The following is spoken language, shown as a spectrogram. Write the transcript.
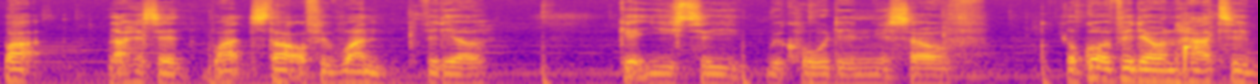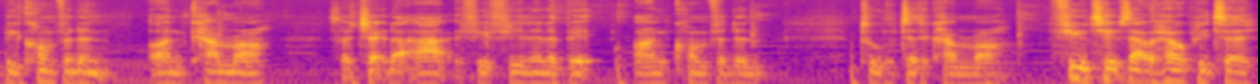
but like I said start off with one video get used to recording yourself I've got a video on how to be confident on camera so check that out if you're feeling a bit unconfident talking to the camera a few tips that will help you to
